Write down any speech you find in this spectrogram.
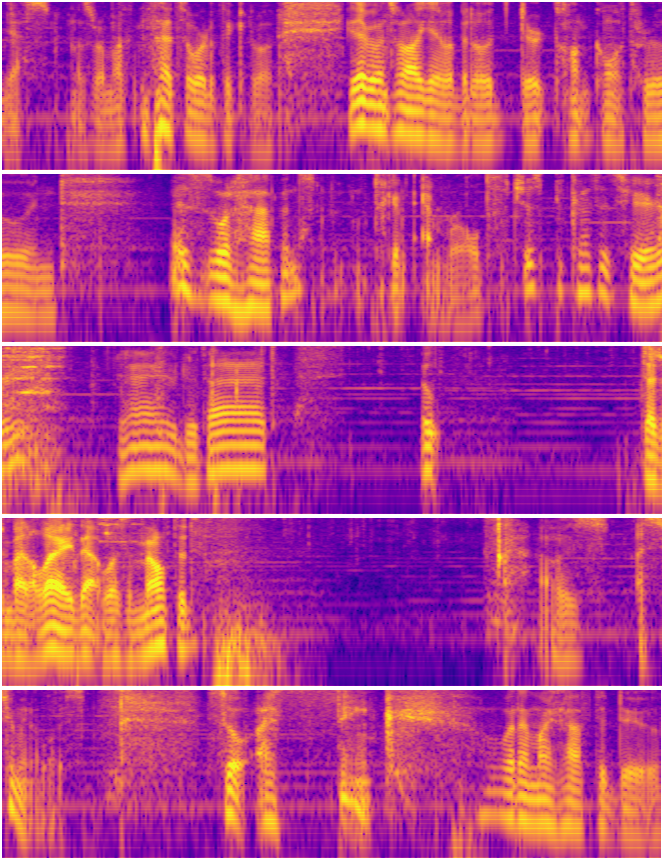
Yes, that's what I'm. That's what I'm thinking about. Because every once in a while, I get a little bit of a dirt clump going through, and this is what happens. I'll take an emerald just because it's here. Yeah, we do that. Oh, judging by the lag, that wasn't melted. I was assuming it was. So I think what I might have to do,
